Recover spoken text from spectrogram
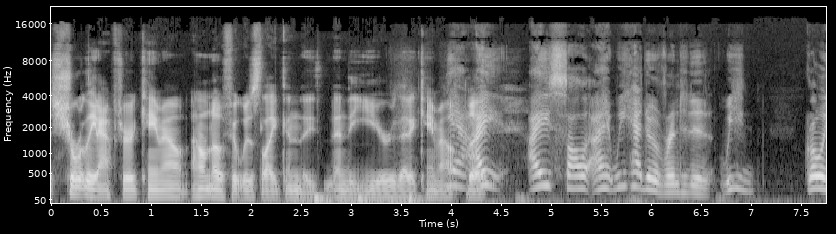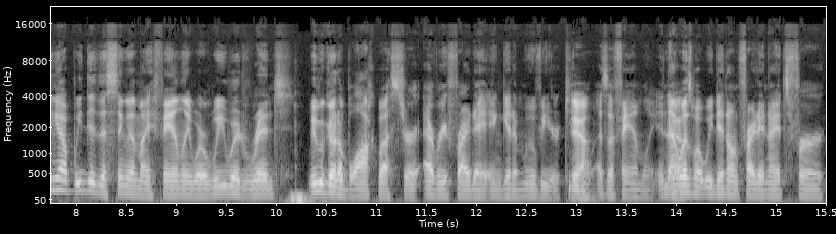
shortly after it came out. I don't know if it was like in the in the year that it came out, yeah, but I I saw I we had to have rented it. We growing up we did this thing with my family where we would rent we would go to Blockbuster every Friday and get a movie or two Yeah. as a family. And that Yeah. was what we did on Friday nights for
